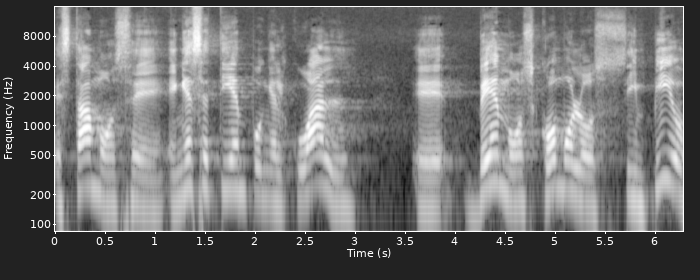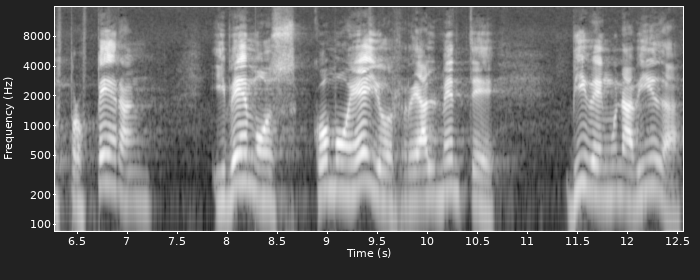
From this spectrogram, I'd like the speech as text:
estamos eh, en ese tiempo en el cual eh, vemos cómo los impíos prosperan y vemos cómo ellos realmente viven una vida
